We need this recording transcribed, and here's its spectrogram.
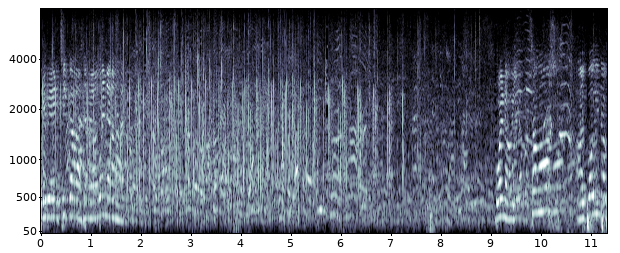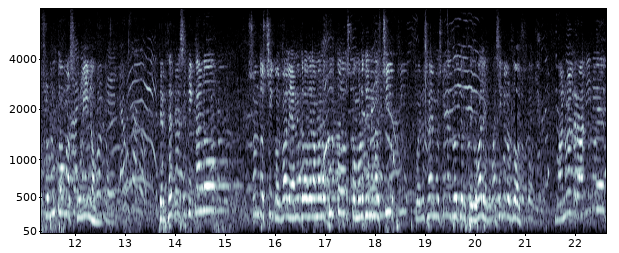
Muy bien, chicas, enhorabuena. Bueno, y pasamos al podio en absoluto masculino. Tercer clasificado son dos chicos, ¿vale? Han entrado de la mano juntos. Como no tenemos chip, pues no sabemos quién entrado tercero, ¿vale? Así que los dos. Manuel Ramírez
